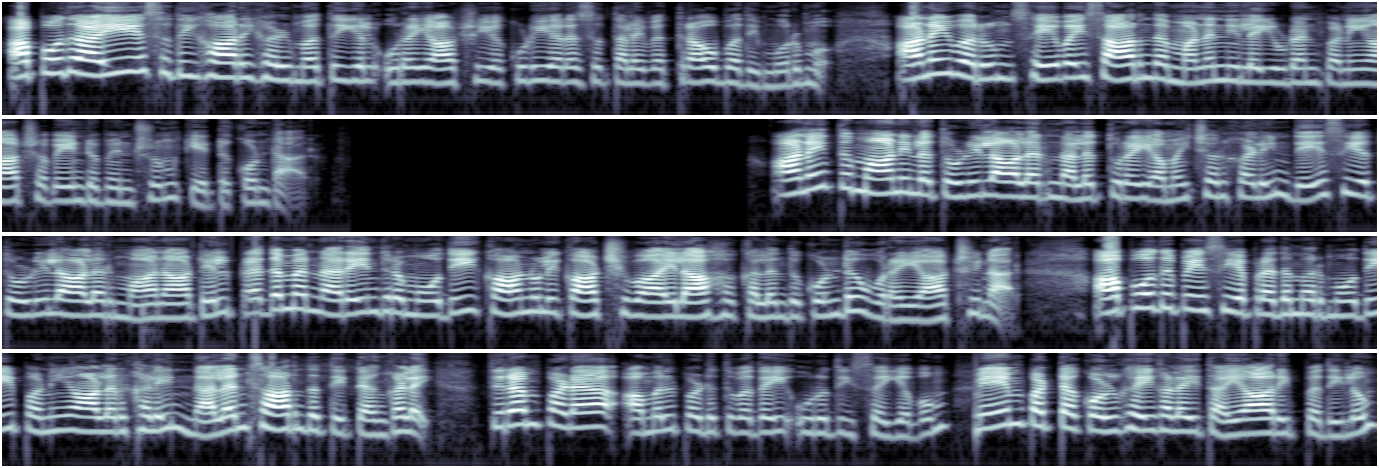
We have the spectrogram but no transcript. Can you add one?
அப்போது ஐஏஎஸ் அதிகாரிகள் மத்தியில் உரையாற்றிய குடியரசுத் தலைவர் திரௌபதி முர்மு அனைவரும் சேவை சார்ந்த மனநிலையுடன் பணியாற்ற வேண்டும் என்றும் கேட்டுக்கொண்டார். அனைத்து மாநில தொழிலாளர் நலத்துறை அமைச்சர்களின் தேசிய தொழிலாளர் மாநாட்டில் பிரதமர் நரேந்திர மோடி காணொலி காட்சி வாயிலாக கலந்து கொண்டு உரையாற்றினார். அப்போது பேசிய பிரதமர் மோடி பணியாளர்களின் நலன் சார்ந்த திட்டங்களை திறம்பட அமல்படுத்துவதை உறுதி செய்யவும் மேம்பட்ட கொள்கைகளை தயாரிப்பதிலும்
